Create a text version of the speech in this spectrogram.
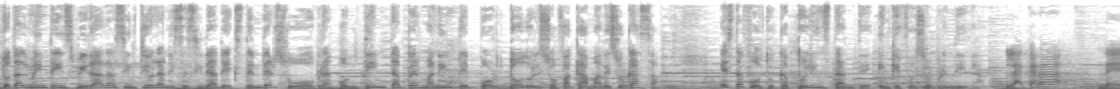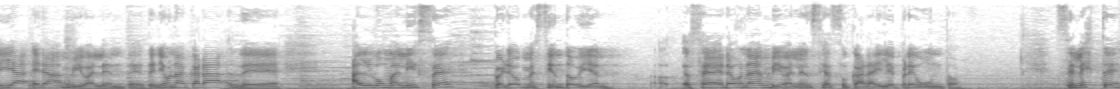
Totalmente inspirada, sintió la necesidad de extender su obra con tinta permanente por todo el sofá cama de su casa. Esta foto captó el instante en que fue sorprendida. La cara de ella era ambivalente. Tenía una cara de algo malice, pero me siento bien. O sea, era una ambivalencia su cara. Y le pregunto, Celeste,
